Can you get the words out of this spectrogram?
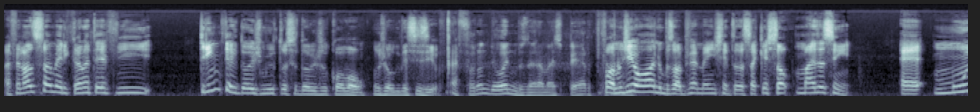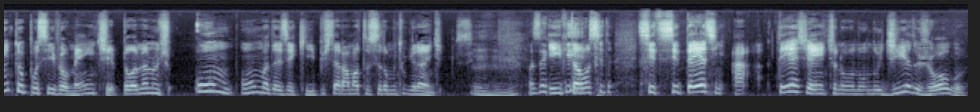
A final da Sul-Americana teve 32 mil torcedores do Colón no jogo decisivo. É, foram de ônibus, né? Era mais perto. Foram de ônibus, obviamente, tem toda essa questão, mas assim, é muito possivelmente, pelo menos um, uma das equipes terá uma torcida muito grande. Uhum. Mas é que... Então, se, se, se tem assim, a- ter gente no, no, no dia do jogo,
